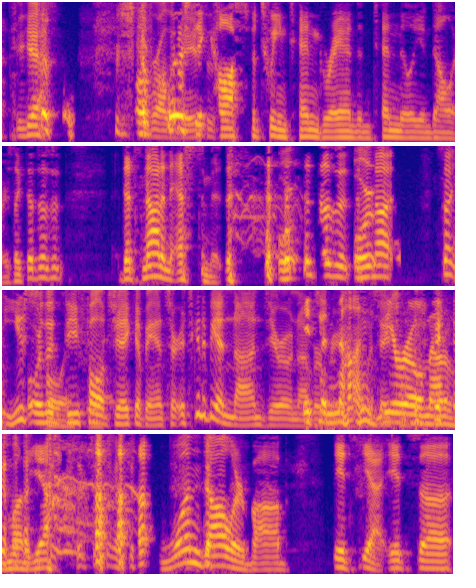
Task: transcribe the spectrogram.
yeah of course it costs between 10 grand and 10 million dollars like that doesn't that's not an estimate or it doesn't or, it's not it's not useful or the default jacob answer it's going to be a non-zero number it's a non-zero amount of money yeah one dollar bob it's yeah it's uh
